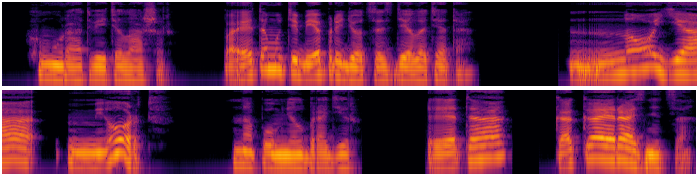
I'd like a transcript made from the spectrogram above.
— хмуро ответил Ашер. «Поэтому тебе придется сделать это». «Но я мертв», — напомнил Бродир. «Это какая разница?»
